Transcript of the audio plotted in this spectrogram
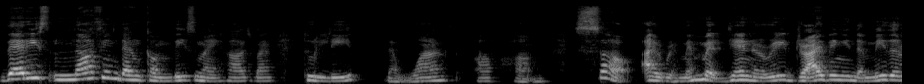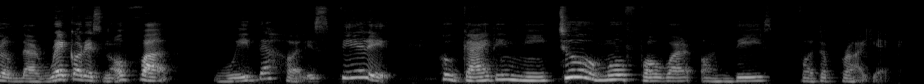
there is nothing that convinces my husband to leave the warmth of home. So I remember January driving in the middle of the record snowfall with the Holy Spirit, who guided me to move forward on this photo project.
